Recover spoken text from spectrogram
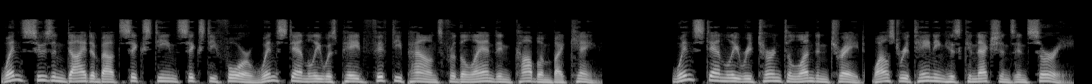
When Susan died about 1664 Winstanley was paid £50 for the land in Cobham by King. Winstanley returned to London trade, whilst retaining his connections in Surrey.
